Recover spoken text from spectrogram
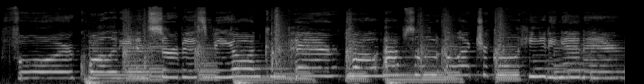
For quality and service beyond compare, call Absolute Electrical Heating and Air.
